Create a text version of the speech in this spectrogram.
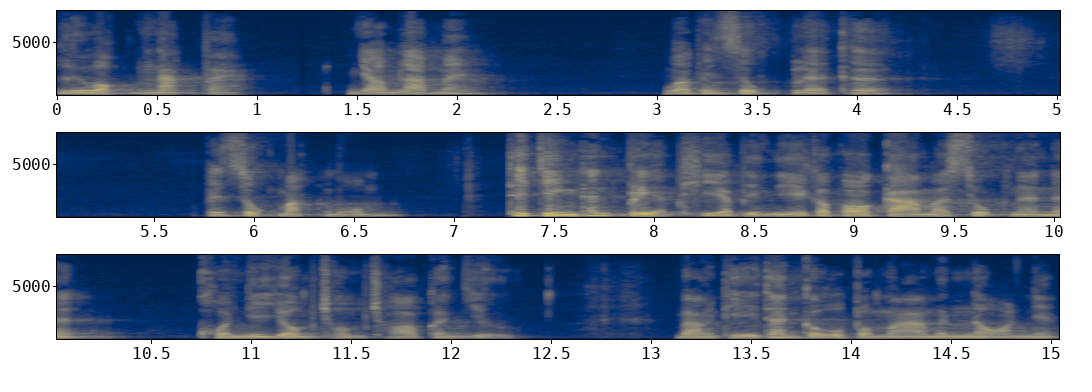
หรือบอกหนักไป ยอมรับไหม ว่าเป็นสุกเลอะเทอะ เป็นสุกหมักหมม ที่จริงท่านเปรียบเทียบอย่างนี้ก็เพราะการมาสุกนั้นเนี่ยคนนิยมชมชอบกันอยู่ บางทีท่านก็อุปมาเหมือนหนอนเนี่ย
